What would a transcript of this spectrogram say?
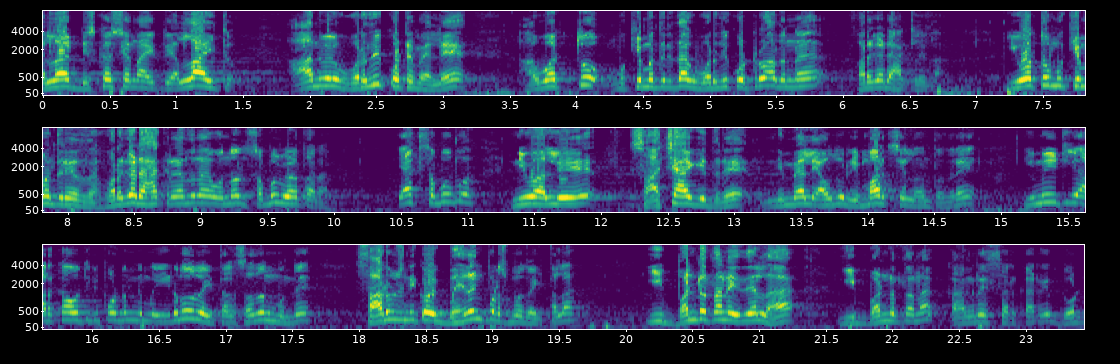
ಎಲ್ಲ ಡಿಸ್ಕಷನ್ ಆಯಿತು, ಎಲ್ಲ ಆಯಿತು. ಆದಮೇಲೆ ವರದಿ ಕೊಟ್ಟ ಮೇಲೆ ಅವತ್ತು ಮುಖ್ಯಮಂತ್ರಿದಾಗ ವರದಿ ಕೊಟ್ಟರು ಅದನ್ನು ಹೊರಗಡೆ ಹಾಕಲಿಲ್ಲ. ಇವತ್ತು ಮುಖ್ಯಮಂತ್ರಿ ಅದ. ಹೊರಗಡೆ ಹಾಕ್ರಿ ಅಂದರೆ ಒಂದೊಂದು ಸಬ್ ಹೇಳ್ತಾರೆ. ಯಾಕೆ ಸಬೂಬು? ನೀವು ಅಲ್ಲಿ ಸಾಚೆ ಆಗಿದ್ದರೆ ನಿಮ್ಮ ಮೇಲೆ ಯಾವುದೂ ರಿಮಾರ್ಕ್ಸ್ ಇಲ್ಲ ಅಂತಂದರೆ ಇಮಿಡಿಯೇಟ್ಲಿ ಅರ್ಕಾವತಿ ರಿಪೋರ್ಟನ್ನು ನಿಮ್ಮ ಇಡ್ಬೋದಾಗಿತ್ತಲ್ಲ ಸದನ ಮುಂದೆ? ಸಾರ್ವಜನಿಕವಾಗಿ ಬಹಿರಂಗಪಡಿಸ್ಬೋದಾಗಿತ್ತಲ್ಲ ಈ ಬಂಡತನ ಇದೆಲ್ಲ ಈ ಬಂಡತನ ಕಾಂಗ್ರೆಸ್ ಸರ್ಕಾರಕ್ಕೆ ದೊಡ್ಡ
